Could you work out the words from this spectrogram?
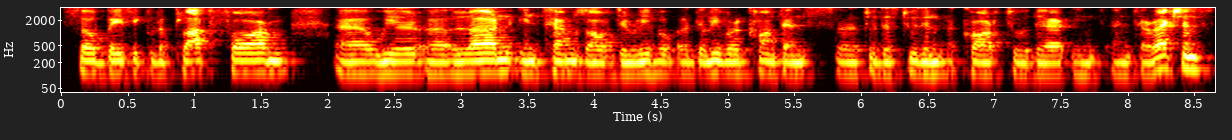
So basically the platform uh, will uh, learn in terms of deliver, deliver contents to the student according to their in interactions.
